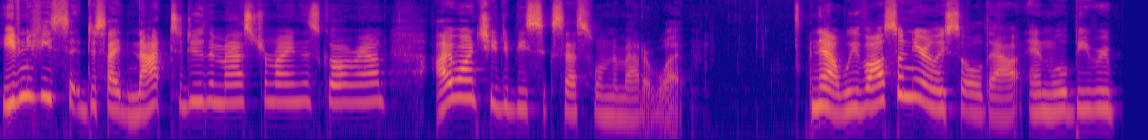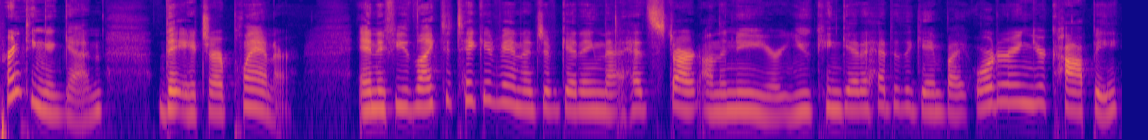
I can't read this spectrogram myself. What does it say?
Even if you decide not to do the mastermind this go around, I want you to be successful no matter what. Now, we've also nearly sold out and we'll be reprinting again the HR Planner. And if you'd like to take advantage of getting that head start on the new year, you can get ahead of the game by ordering your copy,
